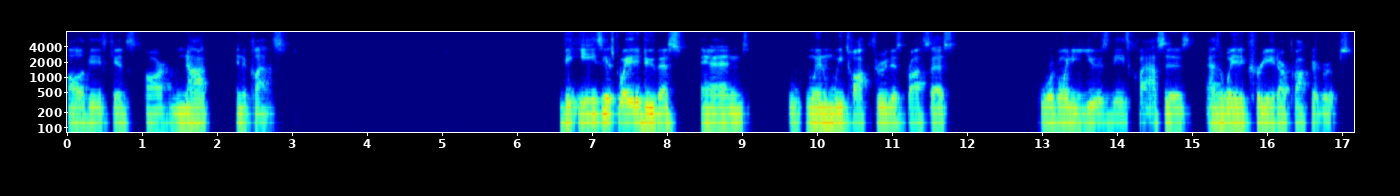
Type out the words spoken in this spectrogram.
all of these kids are not in a class. The easiest way to do this, and when we talk through this process, we're going to use these classes as a way to create our proctor groups.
